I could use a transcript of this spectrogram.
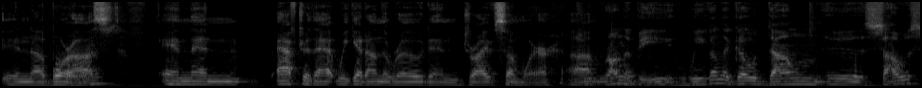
in uh, Borås, and then after that we get on the road and drive somewhere. Um, to Ronneby, we're gonna go down uh, south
